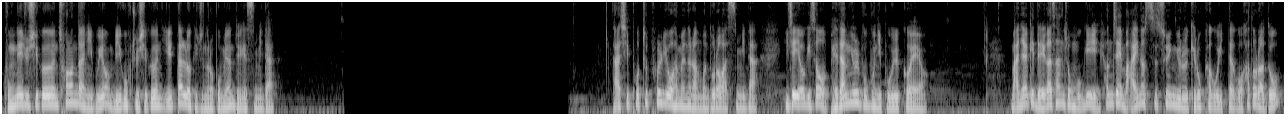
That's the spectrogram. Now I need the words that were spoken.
국내 주식은 1000원 단위고요. 미국 주식은 1달러 기준으로 보면 되겠습니다. 다시 포트폴리오 화면으로 한번 돌아왔습니다. 이제 여기서 배당률 부분이 보일 거예요. 만약에 내가 산 종목이 현재 마이너스 수익률을 기록하고 있다고 하더라도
